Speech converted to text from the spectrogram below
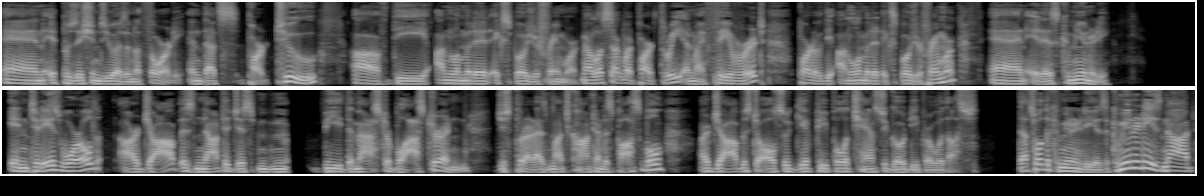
and it positions you as an authority. And that's part two of the unlimited exposure framework. Now, let's talk about part three and my favorite part of the unlimited exposure framework, and it is community. In today's world, our job is not to just be the master blaster and just put out as much content as possible. Our job is to also give people a chance to go deeper with us. That's what the community is. The community is not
